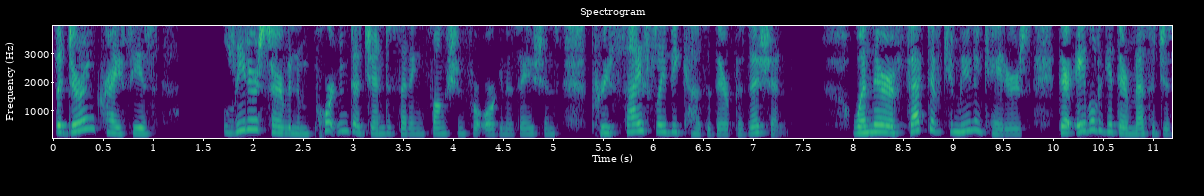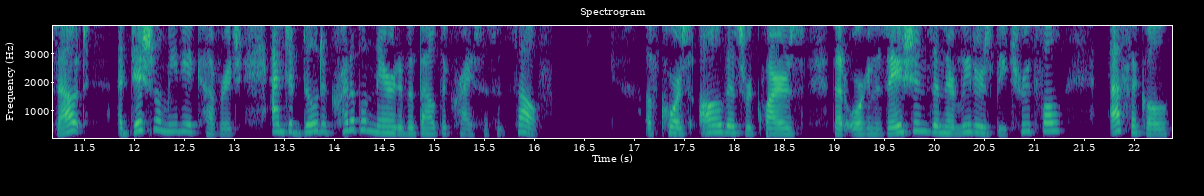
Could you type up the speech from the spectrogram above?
But during crises, leaders serve an important agenda setting function for organizations precisely because of their position. When they're effective communicators, they're able to get their messages out, additional media coverage, and to build a credible narrative about the crisis itself. Of course, all this requires that organizations and their leaders be truthful ethical,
